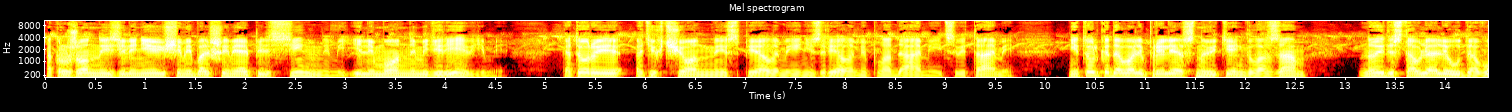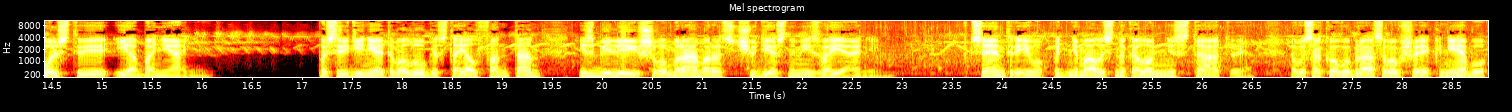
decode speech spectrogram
окруженный зеленеющими большими апельсинными и лимонными деревьями, которые, отягченные спелыми и незрелыми плодами и цветами, не только давали прелестную тень глазам, но и доставляли удовольствие и обоняние. Посредине этого луга стоял фонтан из белейшего мрамора с чудесными изваяниями. В центре его поднималась на колонне статуя, высоко выбрасывавшая к небу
